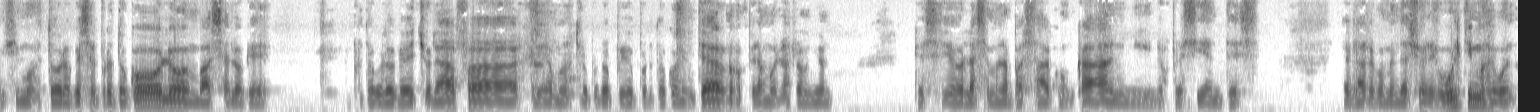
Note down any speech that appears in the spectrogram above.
hicimos todo lo que es el protocolo en base a lo que protocolo que ha hecho la AFA, generamos nuestro propio protocolo interno, esperamos la reunión que se dio la semana pasada con CAN y los presidentes de las recomendaciones últimas y bueno,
